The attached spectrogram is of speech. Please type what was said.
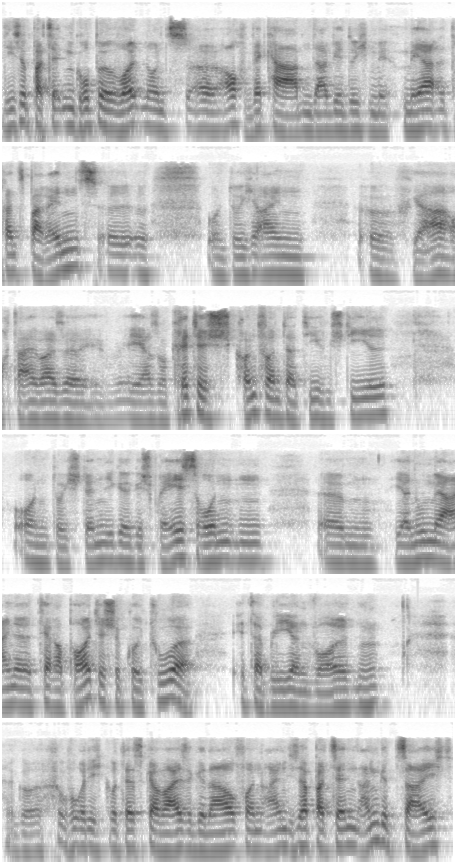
diese Patientengruppe wollten uns äh, auch weghaben, da wir durch mehr Transparenz äh, und durch einen, äh, ja, auch teilweise eher so kritisch konfrontativen Stil und durch ständige Gesprächsrunden ähm, ja nunmehr eine therapeutische Kultur etablieren wollten, wurde ich groteskerweise genau von einem dieser Patienten angezeigt,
